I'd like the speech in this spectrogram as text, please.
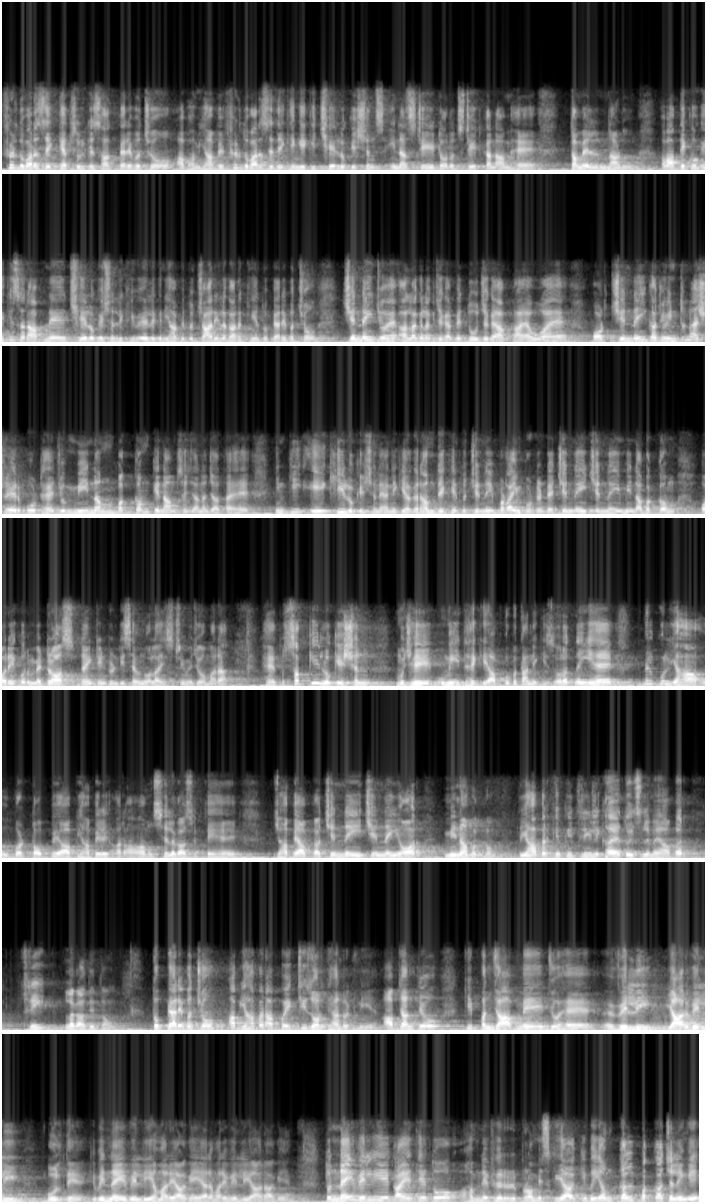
फिर दोबारा से कैप्सूल के साथ, प्यारे बच्चों, अब हम यहाँ पे फिर दोबारा से देखेंगे कि छह लोकेशंस इन अ स्टेट और स्टेट का नाम है तमिलनाडु। अब आप देखोगे कि सर आपने छः लोकेशन लिखी हुई है, लेकिन यहाँ पे तो चार ही लगा रखी हैं तो प्यारे बच्चों, चेन्नई जो है अलग अलग जगह पे दो जगह आपका आया हुआ है, और चेन्नई का जो इंटरनेशनल एयरपोर्ट है, जो मीनम बक्कम के नाम से जाना जाता है, इनकी एक ही लोकेशन है। यानी कि अगर हम देखें तो चेन्नई बड़ा इंपॉर्टेंट है। चेन्नई चेन्नई, मीना बक्कम, और एक और मेड्रास 1927 वाला हिस्ट्री में जो हमारा है। तो सबकी लोकेशन मुझे उम्मीद है कि आपको बताने की ज़रूरत नहीं है। बिल्कुल यहाँ ऊपर टॉप पे आप यहाँ पे आराम से लगा सकते हैं, जहाँ पे आपका चेन्नई चेन्नई और मीनापक्कम तो यहाँ पर क्योंकि थ्री लिखा है तो इसलिए मैं यहाँ पर थ्री लगा देता हूँ। तो प्यारे बच्चों, अब यहाँ पर आपको एक चीज़ और ध्यान रखनी है। आप जानते हो कि पंजाब में जो है, वेली, यार वेली बोलते हैं कि भाई नए वेली हमारे आ गए यार हमारे वेली यार आ गए हैं। तो नए वेली एक आए थे तो हमने फिर प्रॉमिस किया कि भाई हम कल पक्का चलेंगे।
